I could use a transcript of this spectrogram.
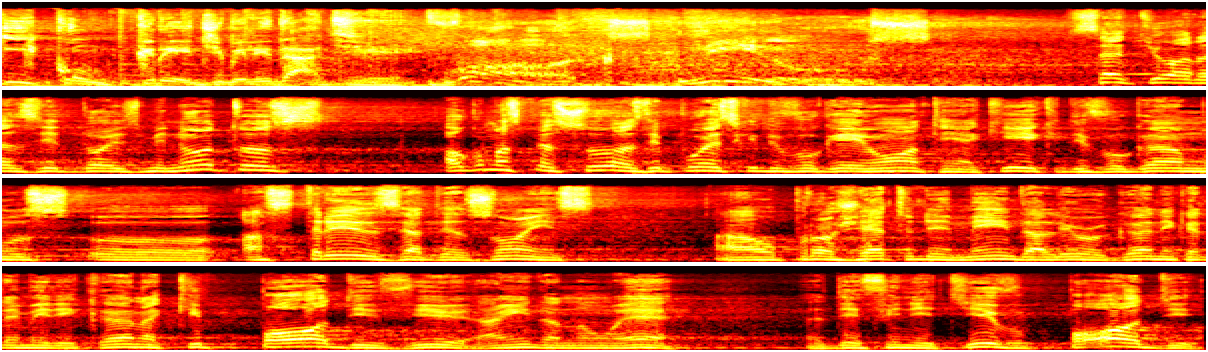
e com credibilidade. Vox News. Sete horas e dois minutos. Algumas pessoas, depois que divulguei ontem aqui, que divulgamos uh, as 13 adesões ao projeto de emenda à lei orgânica americana, que pode vir, ainda não é, é definitivo, pode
